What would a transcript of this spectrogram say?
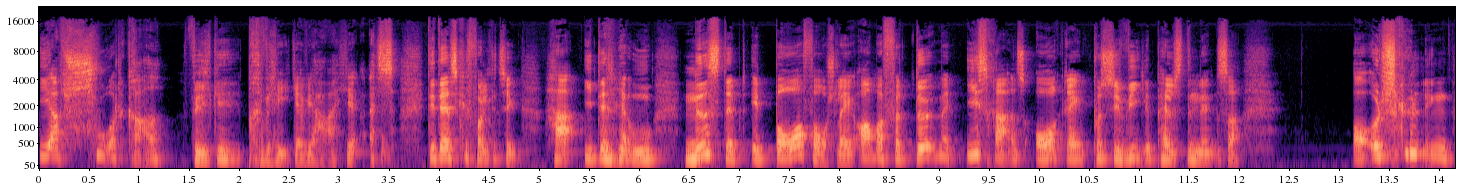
i absurd grad hvilke privilegier vi har her. Altså, det danske folketing har i den her uge nedstemt et borgerforslag om at fordømme Israels overgreb på civile palæstinenser og undskyldningen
